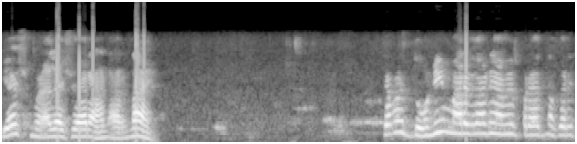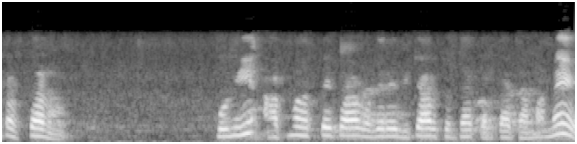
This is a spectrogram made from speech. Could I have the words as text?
यश मिळाल्याशिवाय राहणार नाही. त्यामुळे दोन्ही मार्गाने आम्ही प्रयत्न करीत असताना कोणीही आत्महत्येचा वगैरे विचार सुद्धा करता कामा नये.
